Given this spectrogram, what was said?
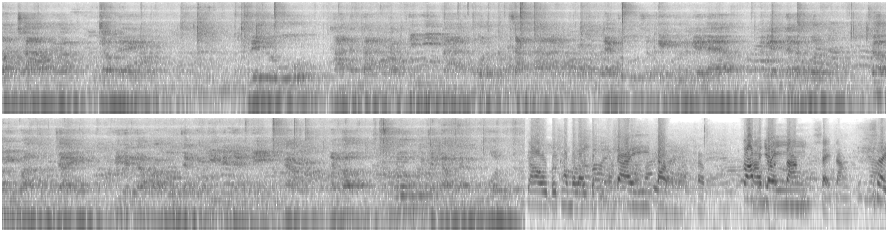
ตอนเช้านะครับ เราได้เรียนรู้ฐานต่างๆกับพี่ๆมาหมดสามฐานและครูสังเกตดูนักเรียนแล้วนักเรียนแต่ละคนก็มีความสนใจที่จะรับความรู้จากพี่ๆเป็นอย่างดีครับ แล้วก็ร่วมกิจกรรมกัน ไปทำอะไรกับใจตังค์ครับก็ไปหยอดตังค์ใส่ตังค์ใส่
